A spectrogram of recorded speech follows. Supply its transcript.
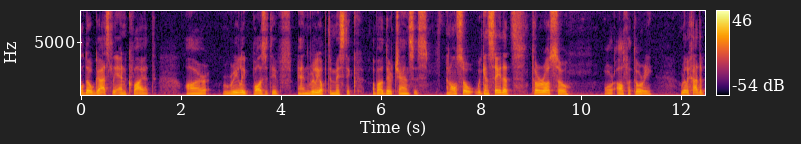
although Gasly and Kvyat, are really positive and really optimistic about their chances. And also, we can say that Toro Rosso or AlphaTauri really had a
